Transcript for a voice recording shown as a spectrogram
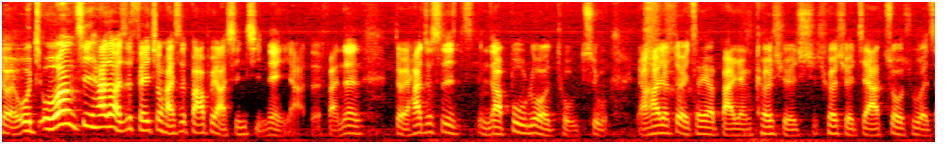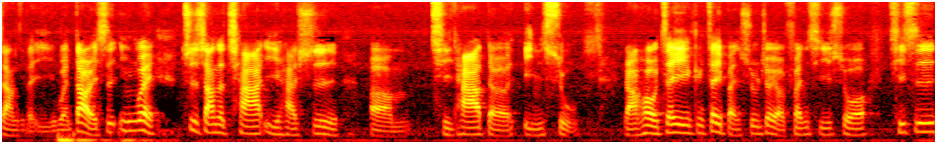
对我，我忘记他到底是非洲还是巴布亚新几内亚的，反正对他就是你知道部落土著，然后他就对这个白人科学科学家做出了这样子的疑问：到底是因为智商的差异，还是嗯其他的因素？然后这一个这一本书就有分析说，其实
